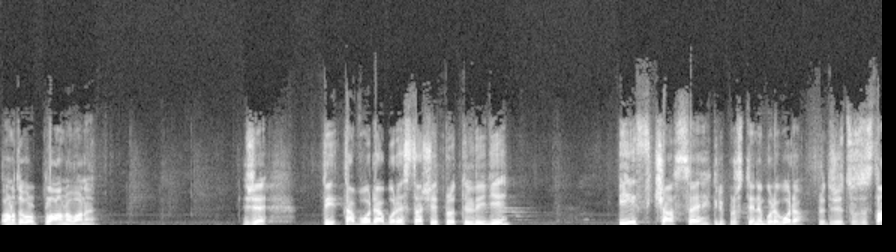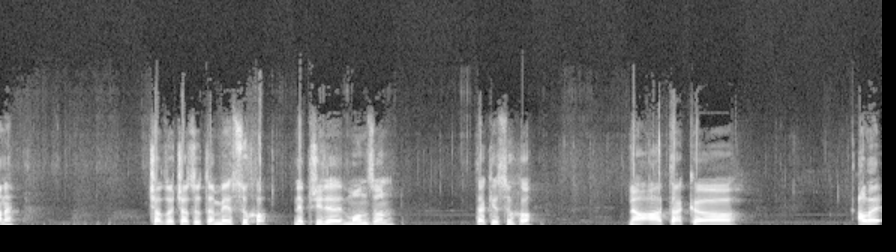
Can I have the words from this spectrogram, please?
ono to bylo plánované, že ty, ta voda bude stačit pro ty lidi i v čase, kdy prostě nebude voda. Protože co se stane? Čas od času tam je sucho. Nepřijde monzon, tak je sucho. No a tak, eh, ale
